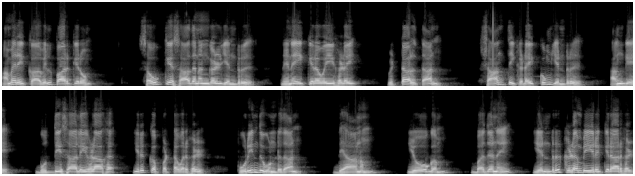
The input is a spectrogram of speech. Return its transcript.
அமெரிக்காவில் பார்க்கிறோம். சௌக்கிய சாதனங்கள் என்று நினைக்கிறவைகளை விட்டால்தான் சாந்தி கிடைக்கும் என்று அங்கே புத்திசாலிகளாக இருக்கப்பட்டவர்கள் புரிந்து கொண்டுதான் தியானம் யோகம் பஜனை என்று கிளம்பியிருக்கிறார்கள்.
